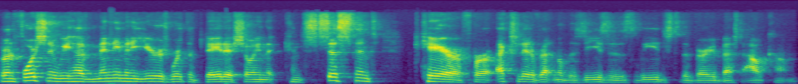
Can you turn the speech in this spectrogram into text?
But unfortunately, we have many, many years worth of data showing that consistent care for exudative retinal diseases leads to the very best outcomes.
